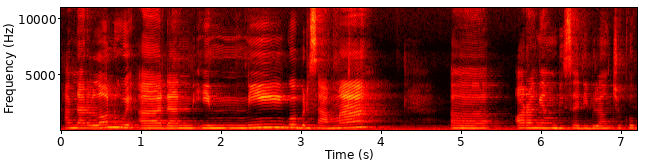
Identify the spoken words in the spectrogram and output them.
I'm not alone wi- uh, dan ini gue bersama uh, orang yang bisa dibilang cukup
